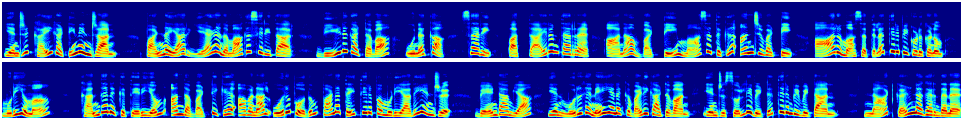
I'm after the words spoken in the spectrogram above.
என்று கைகட்டி நின்றான். பண்ணையார் ஏளனமாக சிரித்தார். வீடு கட்டவா? உனக்கா? சரி பத்தாயிரம் தர்றேன். ஆனா வட்டி மாசத்துக்கு அஞ்சு வட்டி. ஆறு மாசத்துல திருப்பி கொடுக்கணும். முடியுமா? கந்தனுக்கு தெரியும் அந்த வட்டிக்கு அவனால் ஒருபோதும் பணத்தை திருப்ப முடியாது என்று. வேண்டாம்யா என் முருகனே எனக்கு வழிகாட்டுவான் என்று சொல்லிவிட்டு திரும்பிவிட்டான். நாட்கள் நகர்ந்தன.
